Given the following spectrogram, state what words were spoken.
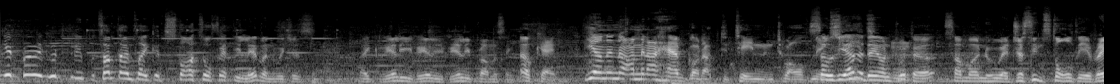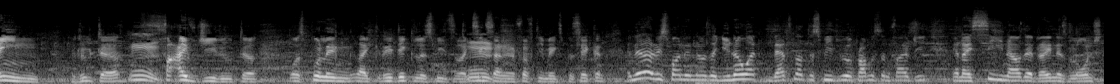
get very good sleep. but Sometimes like it starts off at 11, which is like really, really, really promising. Okay. Yeah, no, no. I mean, I have got up to ten and twelve. So the other day on Mm. Twitter, someone who had just installed their Rain router, Mm. 5G router, was pulling like ridiculous speeds, Mm. like 650 megs per second. And then I responded and I was like, you know what? That's not the speed we were promised on 5G. And I see now that Rain has launched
